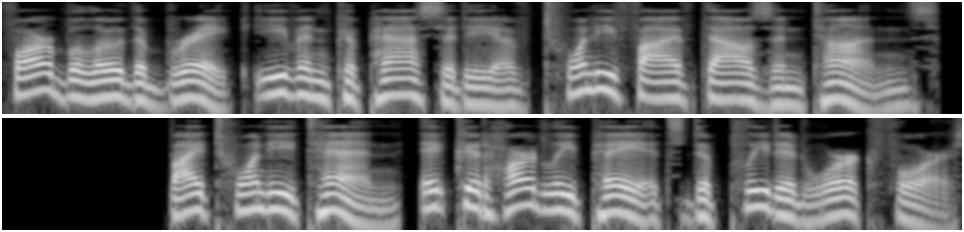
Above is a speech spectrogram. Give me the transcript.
far below the break-even capacity of 25,000 tons. By 2010, it could hardly pay its depleted workforce.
